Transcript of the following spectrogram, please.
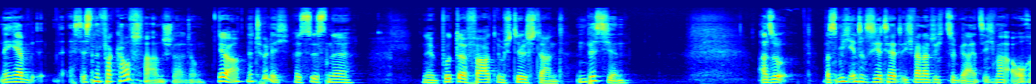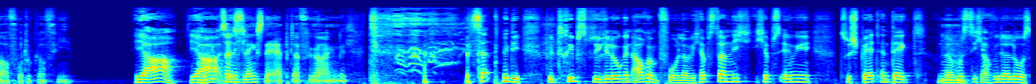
naja, es ist eine Verkaufsveranstaltung. ja, Natürlich, es ist eine, eine Butterfahrt im Stillstand. ein bisschen. Also, was mich interessiert hätte, ich war natürlich zu geizig, ich war auch auf Fotografie. Ja, ja, Gibt es da nicht längst eine App dafür eigentlich? das hat mir die Betriebspsychologin auch empfohlen, aber ich habe es dann nicht, ich habe es irgendwie zu spät entdeckt und Mhm. da musste ich auch wieder los.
